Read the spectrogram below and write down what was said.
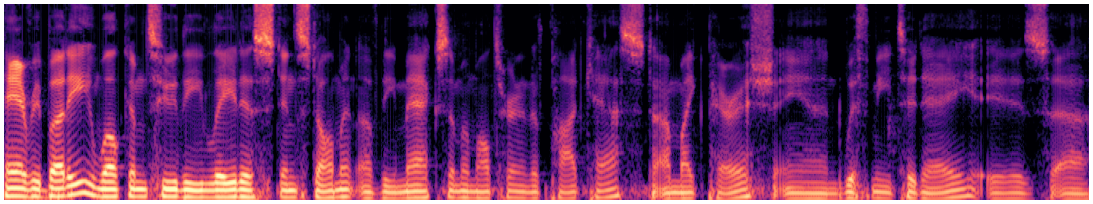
Hey, everybody. Welcome to the latest installment of the Maximum Alternative Podcast. I'm Mike Parrish, and with me today is uh,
